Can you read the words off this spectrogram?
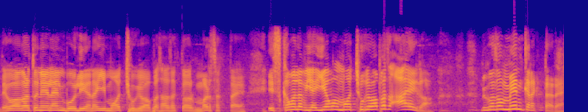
देखो अगर तूने लाइन बोली है ना कि मौत छू के वापस आ सकता है और मर सकता है इसका मतलब यही है वो मौत छू के वापस आएगा। बिकॉज़ वो मेन करेक्टर है।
